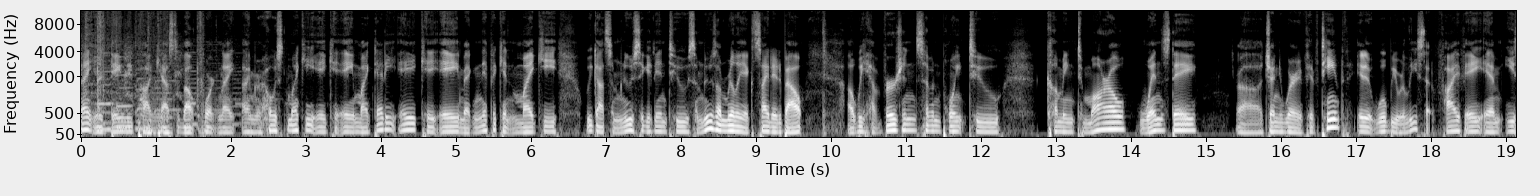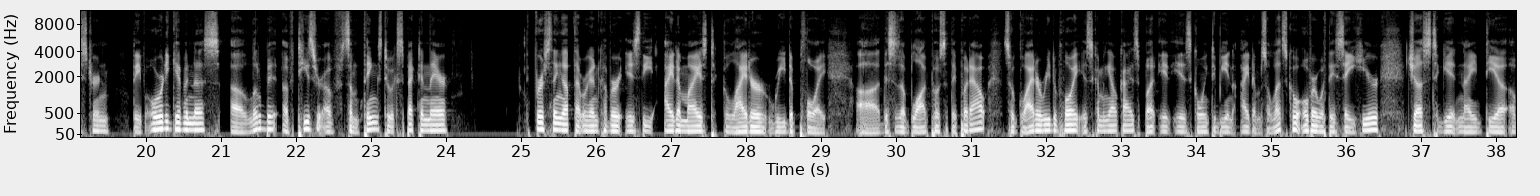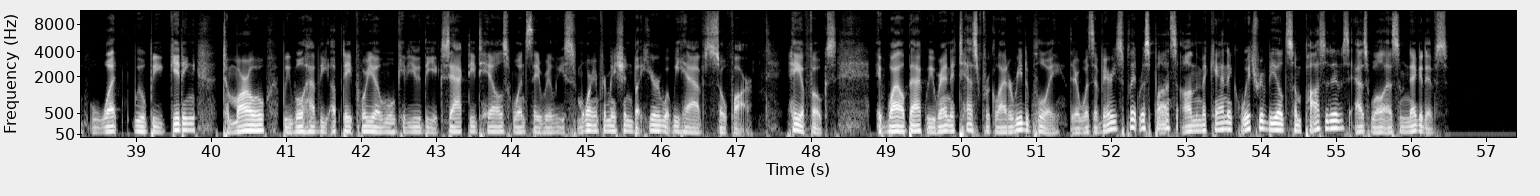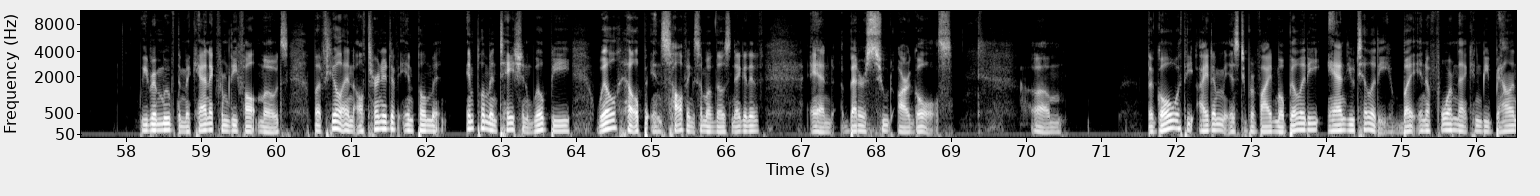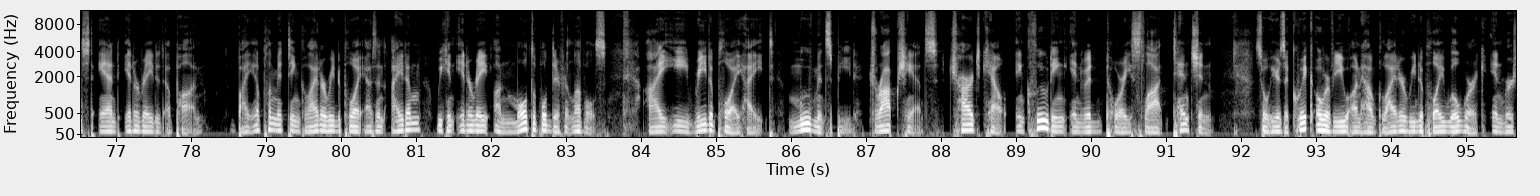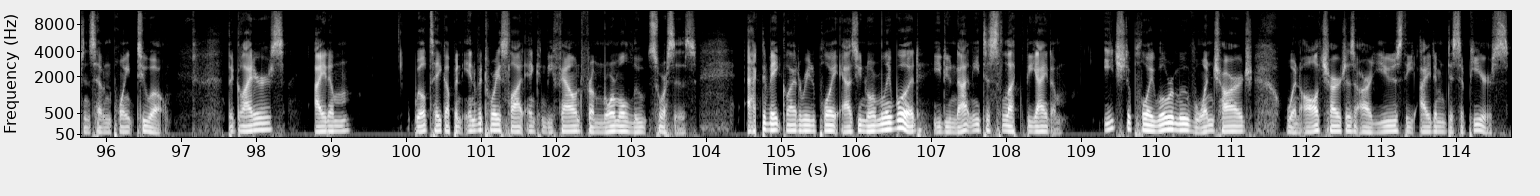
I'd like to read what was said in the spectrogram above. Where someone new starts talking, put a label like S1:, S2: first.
S1: Fortnite, your daily podcast about Fortnite. I'm your host, Mikey, aka Mike Daddy, aka Magnificent Mikey. We got some news to get into, some news I'm really excited about. Uh, we have version 7.2 coming tomorrow, Wednesday, uh, January 15th. It will be released at 5 a.m. Eastern. They've already given us a little bit of teaser of some things to expect in there. First thing up that we're going to cover is the itemized glider redeploy. Uh, this is a blog post that they put out. So, glider redeploy is coming out, guys, but it is going to be an item. So, let's go over what they say here just to get an idea of what we'll be getting. Tomorrow, we will have the update for you and we'll give you the exact details once they release more information. But here, what we have so far. Hey, folks. A while back, we ran a test for Glider Redeploy. There was a very split response on the mechanic, which revealed some positives as well as some negatives. We removed the mechanic from default modes, but feel an alternative implement implementation will be will help in solving some of those negative and better suit our goals. Um, the goal with the item is to provide mobility and utility, but in a form that can be balanced and iterated upon by implementing glider redeploy as an item, we can iterate on multiple different levels, i.e., redeploy height, movement speed, drop chance, charge count, including inventory slot tension. So, here's a quick overview on how glider redeploy will work in version 7.20. The glider's item will take up an inventory slot and can be found from normal loot sources. Activate glider redeploy as you normally would. You do not need to select the item. Each deploy will remove one charge. When all charges are used, the item disappears.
